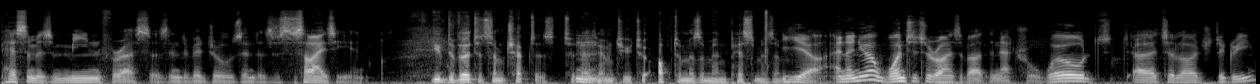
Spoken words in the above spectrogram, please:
pessimism mean for us as individuals and as a society. And You've devoted some chapters to that, mm. haven't you, to optimism and pessimism? Yeah, and I knew I wanted to write about the natural world uh, to a large degree,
